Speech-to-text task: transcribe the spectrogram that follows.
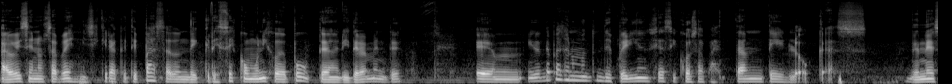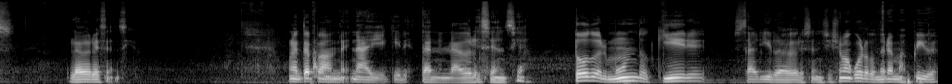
a veces no sabes ni siquiera qué te pasa, donde creces como un hijo de puta, literalmente. Em, y donde pasan un montón de experiencias y cosas bastante locas. ¿Entendés? La adolescencia. Una etapa donde nadie quiere estar en la adolescencia. Todo el mundo quiere salir de la adolescencia. Yo me acuerdo cuando era más pibe.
